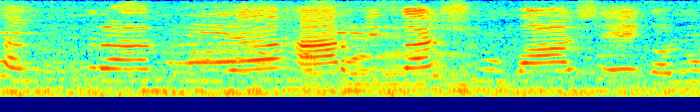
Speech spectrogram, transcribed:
ಸಂಕ್ರಾಂತಿಯ ಹಾರ್ದಿಕ ಶುಭಾಶಯಗಳು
